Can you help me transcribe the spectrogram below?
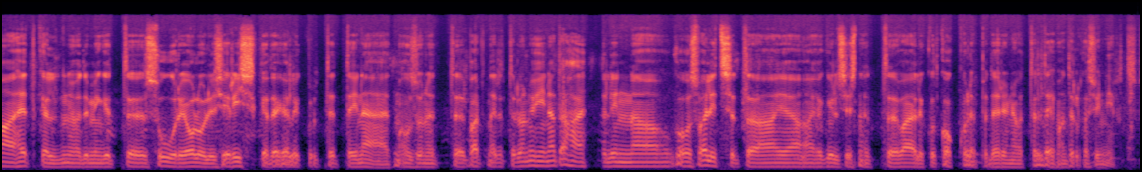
ma hetkel niimoodi mingeid suuri olulisi riske tegelikult ette ei näe, et ma usun, et partneritel on ühine tahe linna koos valitseda ja, ja küll siis need vajalikud kokkulepped erinevatel teemadel ka sünnivad.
